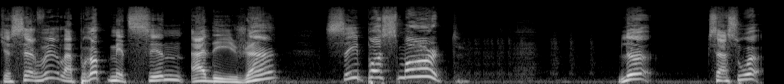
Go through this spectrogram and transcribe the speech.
que servir la propre médecine à des gens, c'est pas smart. Là, que ça soit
